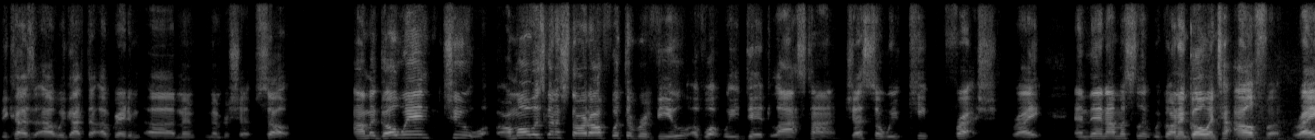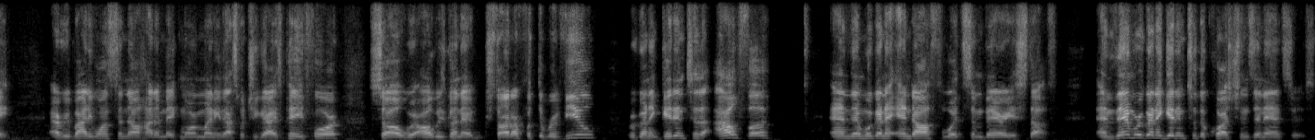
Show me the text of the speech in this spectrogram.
because uh, we got the upgraded uh, mem membership. So I'm gonna go into. I'm always gonna start off with a review of what we did last time, just so we keep fresh, right? And then I'm gonna we're gonna go into alpha, right? Everybody wants to know how to make more money. That's what you guys pay for. So we're always gonna start off with the review. We're gonna get into the alpha, and then we're gonna end off with some various stuff. And then we're gonna get into the questions and answers.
